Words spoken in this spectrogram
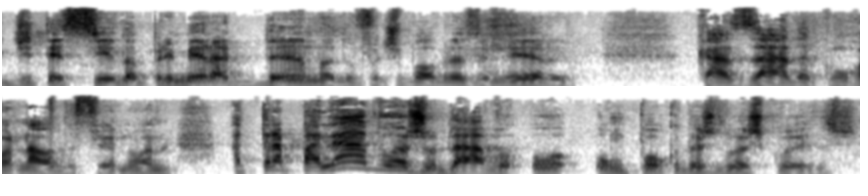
de ter sido a primeira dama do futebol brasileiro, casada com o Ronaldo Fenômeno, atrapalhava ou ajudava? Ou um pouco das duas coisas?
